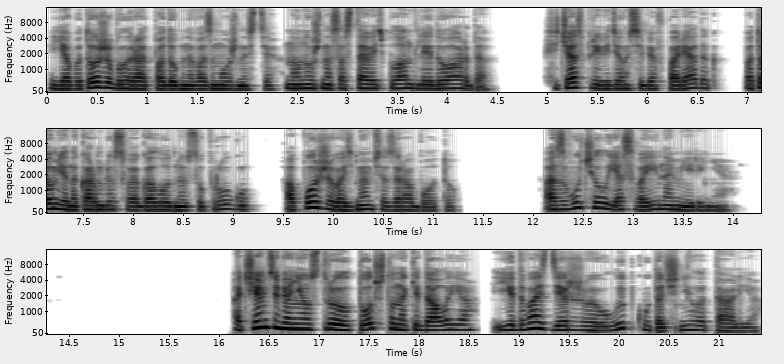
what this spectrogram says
Я бы тоже был рад подобной возможности, но нужно составить план для Эдуарда. Сейчас приведем себя в порядок, потом я накормлю свою голодную супругу, а позже возьмемся за работу. Озвучил я свои намерения. «А чем тебя не устроил тот, что накидала я?» Едва сдерживая улыбку, уточнила Талья.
